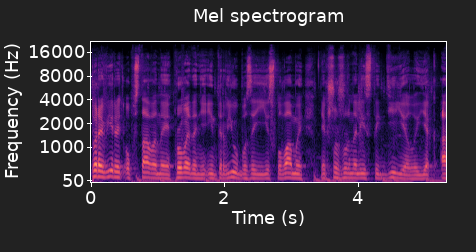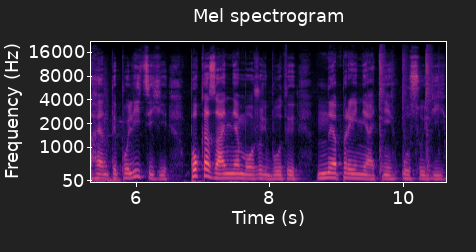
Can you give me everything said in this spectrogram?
перевірить обставини проведення інтерв'ю, бо за її словами, якщо журналісти діяли як агенти поліції, показання можуть бути неприйнятні у суді.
